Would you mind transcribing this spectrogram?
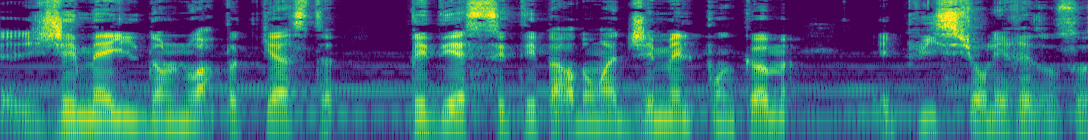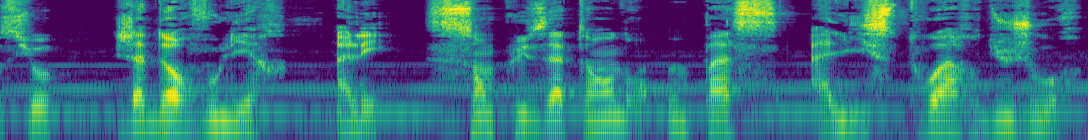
Gmail dans le noir podcast, pdsct pardon à gmail.com, et puis sur les réseaux sociaux, j'adore vous lire. Allez, sans plus attendre, on passe à l'histoire du jour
